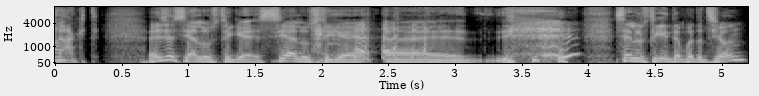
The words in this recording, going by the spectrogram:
geknackt? Das ist eine sehr lustige, sehr lustige, äh, sehr lustige Interpretation.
